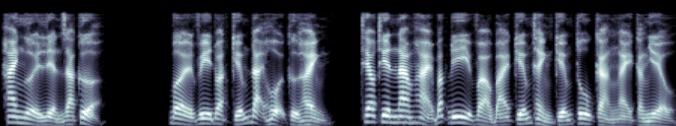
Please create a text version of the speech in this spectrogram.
hai người liền ra cửa. Bởi vì đoạt kiếm đại hội cử hành, theo thiên nam hải bắc đi vào bái kiếm thành kiếm tu càng ngày càng nhiều.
